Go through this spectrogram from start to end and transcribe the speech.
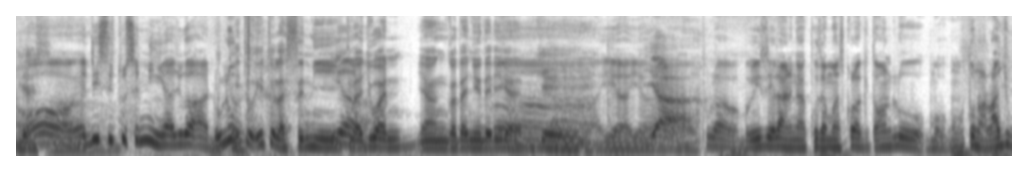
Yes. Oh, eh, di situ seni lah juga. Dulu Itu itulah seni Ya. kelajuan yang kau tanya tadi kan. Okay. Ah, ya, ya, Ya. ya. Itulah berbeza lah dengan aku zaman sekolah. Kita orang dulu mo- motor nak laju.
